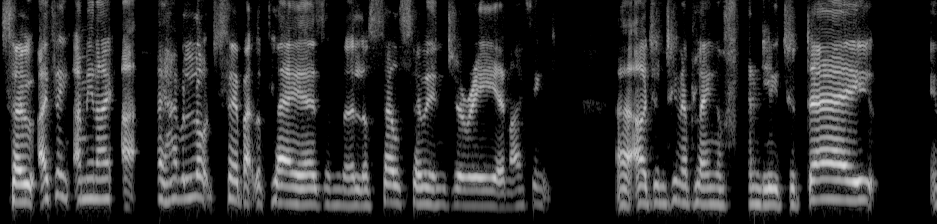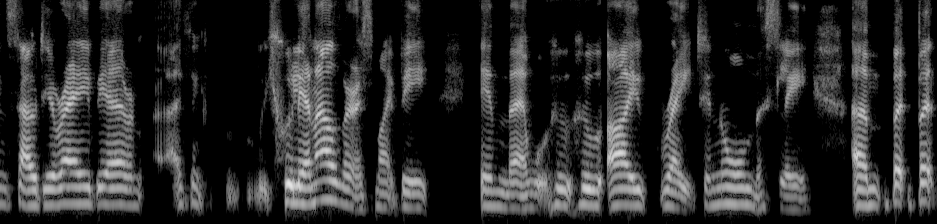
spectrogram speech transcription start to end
So I think, I mean, I, I have a lot to say about the players and the Lo Celso injury. And I think uh, Argentina playing a friendly today in Saudi Arabia. And I think Julian Alvarez might be in there, who, who I rate enormously. Um, but, but,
